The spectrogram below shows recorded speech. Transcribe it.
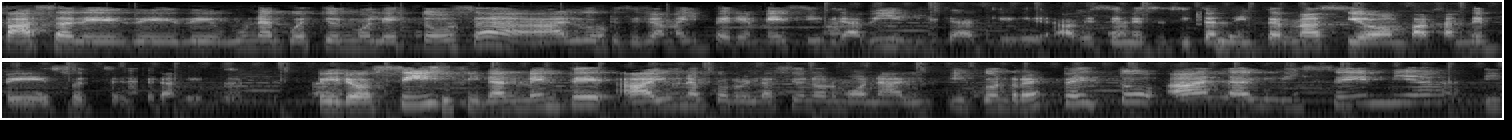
pasa de, una cuestión molestosa a algo que se llama hiperemesis gravídica, que a veces necesitan de internación, bajan de peso, etcétera. Pero sí, finalmente hay una correlación hormonal. Y con respecto a la glicemia, ¿y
